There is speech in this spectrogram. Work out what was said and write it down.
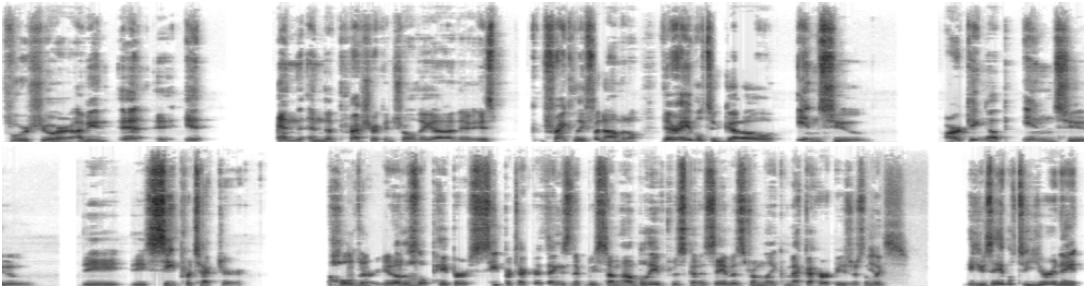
for sure i mean it, it, it and and the pressure control they got on there is frankly phenomenal they're able to go into arcing up into the the seat protector holder mm-hmm, you know those mhm. little paper seat protector things that we somehow believed was going to save us from like mecha herpes or something yes. he was able to urinate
